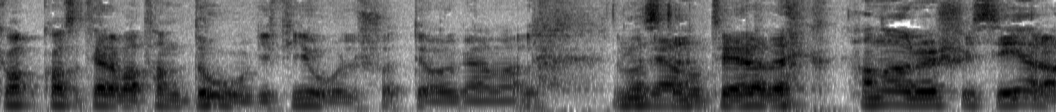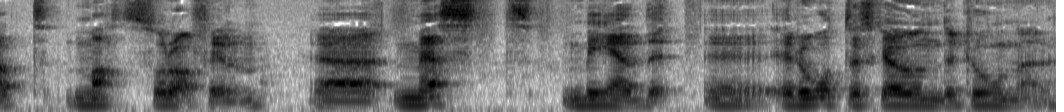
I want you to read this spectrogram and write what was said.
kon- konstatera var att han dog i fjol, 70 år gammal. Det var det jag noterade. Han har regisserat massor av film. Eh, mest med eh, erotiska undertoner.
